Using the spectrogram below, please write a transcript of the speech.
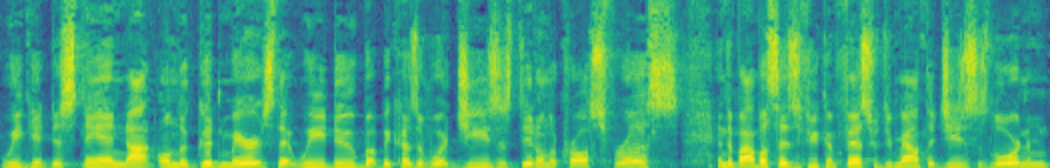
we get to stand not on the good merits that we do, but because of what Jesus did on the cross for us. And the Bible says if you confess with your mouth that Jesus is Lord and,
